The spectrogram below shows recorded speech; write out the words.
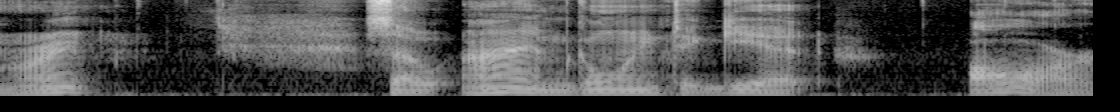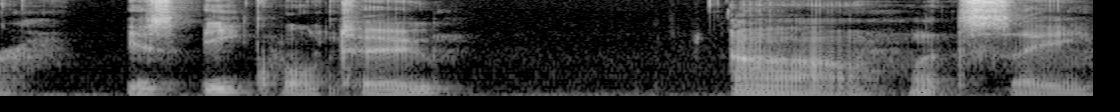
All right. So I am going to get r is equal to, uh, let's see,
